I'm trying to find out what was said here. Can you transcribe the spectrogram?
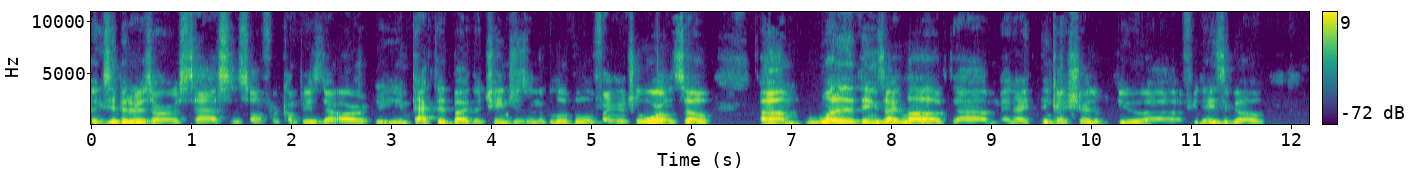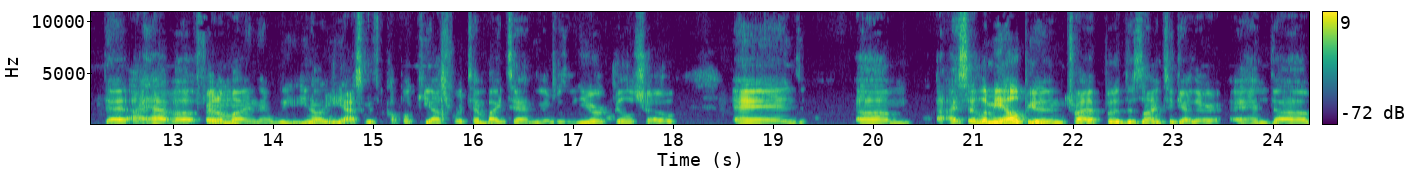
exhibitors are SaaS and software companies that are impacted by the changes in the global financial world. So, um, one of the things I loved, um, and I think I shared it with you uh, a few days ago, that I have a friend of mine that we, you know, he asked me for a couple of kiosks for a 10 by 10. It was a New York build show. And um, I said, let me help you and try to put a design together. And uh,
